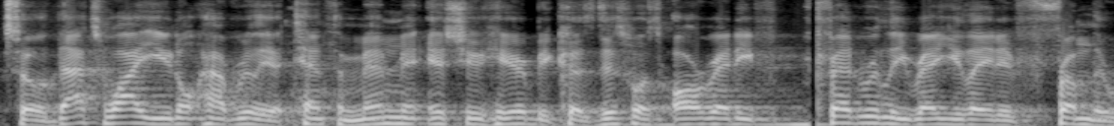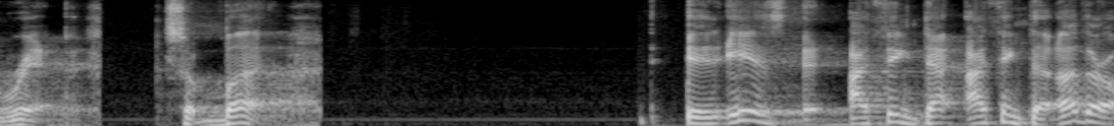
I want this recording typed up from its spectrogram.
So that's why you don't have really a Tenth Amendment issue here because this was already federally regulated from the rip. So, but it is i think that i think the other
